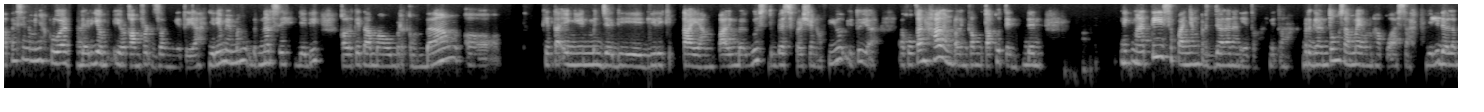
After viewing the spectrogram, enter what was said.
apa sih namanya keluar dari your, your comfort zone gitu ya. Jadi memang benar sih. Jadi kalau kita mau berkembang uh, kita ingin menjadi diri kita yang paling bagus the best version of you itu ya lakukan hal yang paling kamu takutin. Dan nikmati sepanjang perjalanan itu gitu. Bergantung sama yang maha kuasa. Jadi dalam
